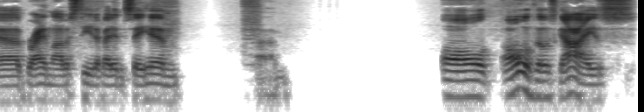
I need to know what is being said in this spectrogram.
uh, Bryan Lavastida, if I didn't say him, um, all all of those guys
